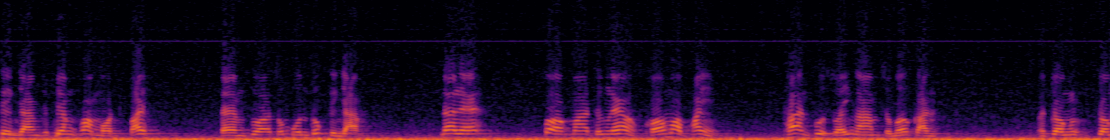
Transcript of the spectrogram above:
สิ่งอย่างจะเพียงพร้อมหมดไป แต่งตัวสมบูรณ์ทุกสิ่งอย่างนั่นแหละพอออกมาถึงแล้วขอมอบให้ ท่านผู้สวยงามเสมอกัน จงจง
